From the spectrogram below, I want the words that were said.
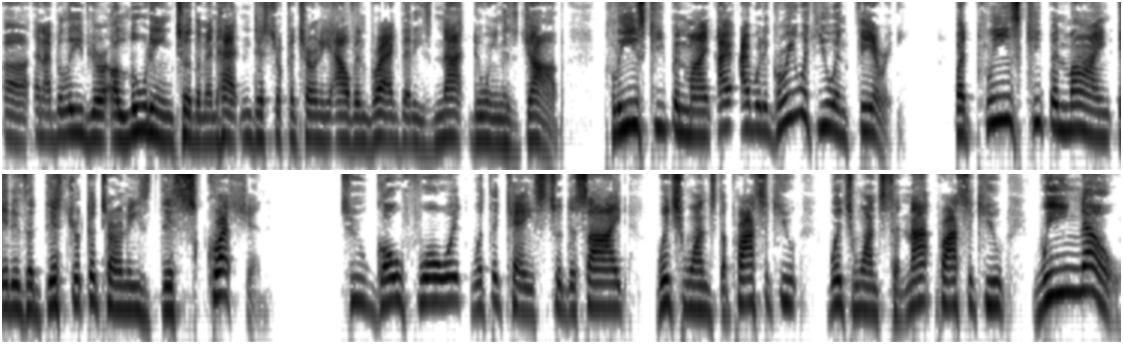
uh, and I believe you're alluding to the Manhattan District Attorney Alvin Bragg that he's not doing his job. Please keep in mind. I, I would agree with you in theory, but please keep in mind it is a district attorney's discretion to go forward with the case to decide which ones to prosecute, which ones to not prosecute. We know,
